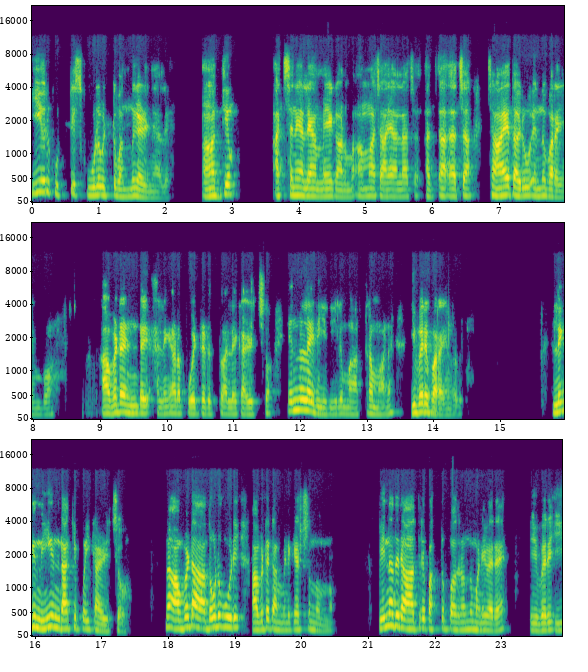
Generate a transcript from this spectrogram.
ഈ ഒരു കുട്ടി സ്കൂൾ വിട്ട് വന്നു കഴിഞ്ഞാൽ ആദ്യം അച്ഛനെ അല്ലെ അമ്മയെ കാണുമ്പോൾ അമ്മ ചായ അല്ല അച്ഛ ചായ തരൂ എന്ന് പറയുമ്പോൾ അവിടെ ഉണ്ട് അല്ലെങ്കിൽ അവിടെ പോയിട്ട് എടുത്തോ അല്ലെ കഴിച്ചോ എന്നുള്ള രീതിയിൽ മാത്രമാണ് ഇവർ പറയുന്നത്. അല്ലെങ്കിൽ നീ ഉണ്ടാക്കി പോയി കഴിച്ചോ. അവിടെ അതോടുകൂടി അവരുടെ കമ്മ്യൂണിക്കേഷൻ നിന്നു. പിന്നെ അത് രാത്രി പത്ത് പതിനൊന്ന് മണി വരെ ഇവർ ഈ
